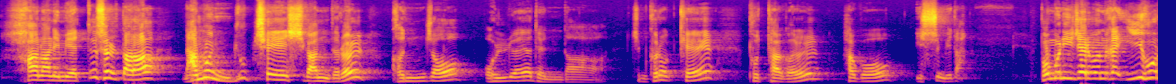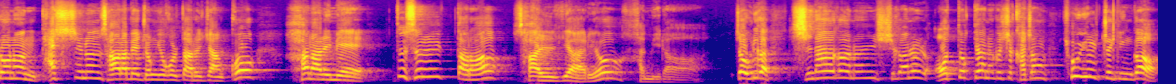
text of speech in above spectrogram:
하나님의 뜻을 따라 남은 육체의 시간들을 건져 올려야 된다. 지금 그렇게 부탁을 하고 있습니다. 본문 2절에 보니까 이후로는 다시는 사람의 정욕을 따르지 않고 하나님의 뜻을 따라 살게 하려 함이라. 자, 우리가 지나가는 시간을 어떻게 하는 것이 가장 효율적인가?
